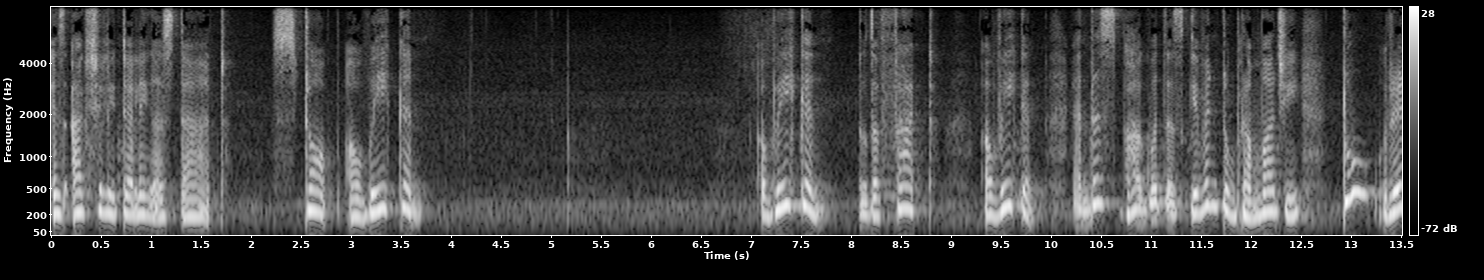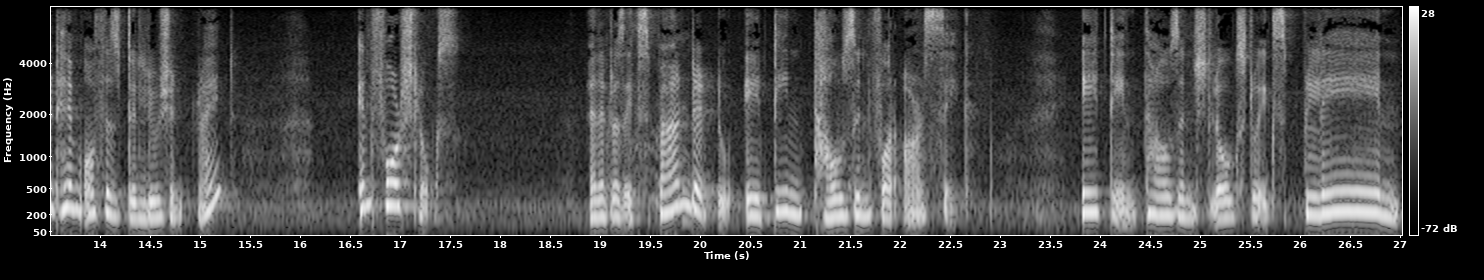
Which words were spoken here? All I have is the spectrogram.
is actually telling us that stop, awaken awaken to the fact, awaken. And this Bhagavat is given to Brahmaji to rid him of his delusion, right? In four shloks. And it was expanded to 18,000 for our sake. 18,000 shloks to explain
